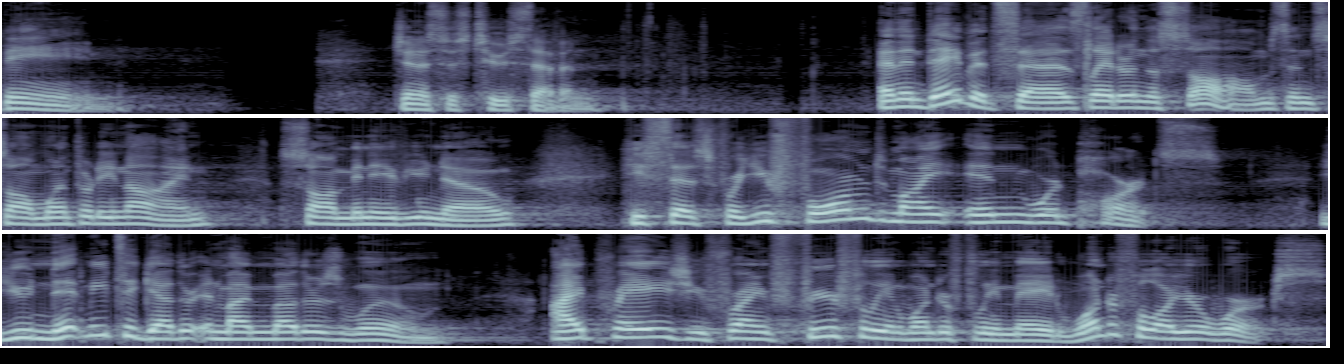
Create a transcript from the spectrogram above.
being. Genesis 2 7. And then David says later in the Psalms, in Psalm 139, Psalm many of you know, he says, For you formed my inward parts. You knit me together in my mother's womb. I praise you, for I am fearfully and wonderfully made. Wonderful are your works.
